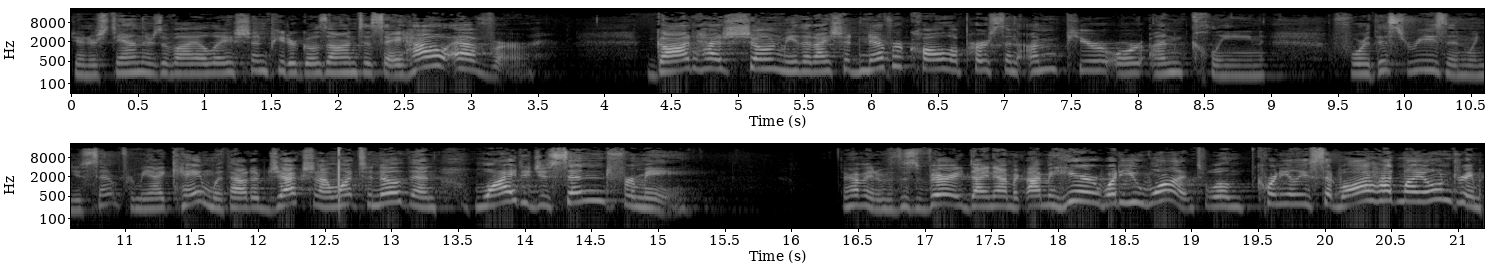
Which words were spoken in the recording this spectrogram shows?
Do you understand there's a violation? Peter goes on to say, However, God has shown me that I should never call a person impure or unclean. For this reason, when you sent for me, I came without objection. I want to know then, why did you send for me? They're having this very dynamic, I'm here, what do you want? Well, Cornelius said, Well, I had my own dream.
